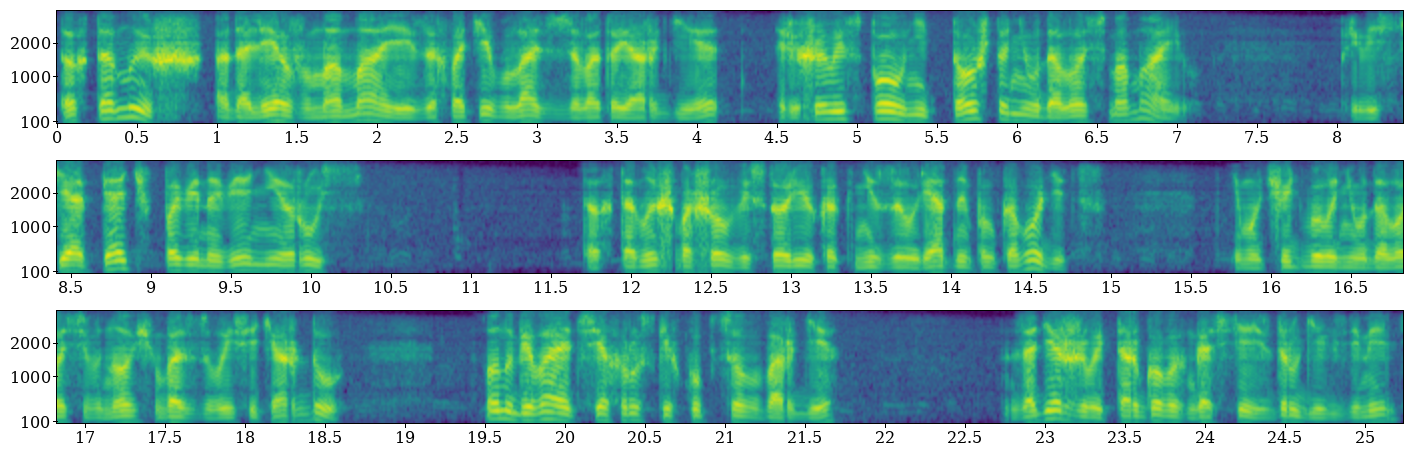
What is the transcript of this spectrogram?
Тохтамыш, одолев Мамая и захватив власть в Золотой Орде, решил исполнить то, что не удалось Мамаю, привести опять в повиновение Русь. Тохтамыш вошел в историю как незаурядный полководец. Ему чуть было не удалось вновь возвысить Орду — он убивает всех русских купцов в Орде, задерживает торговых гостей из других земель,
